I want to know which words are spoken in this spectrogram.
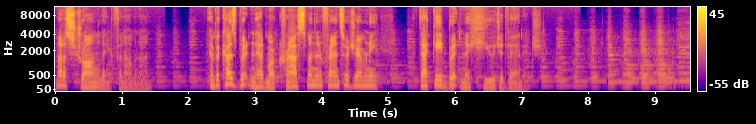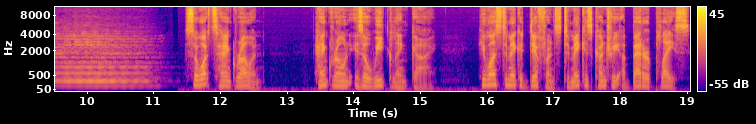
not a strong link phenomenon. And because Britain had more craftsmen than France or Germany, that gave Britain a huge advantage. So, what's Hank Rowan? Hank Rowan is a weak link guy. He wants to make a difference, to make his country a better place.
